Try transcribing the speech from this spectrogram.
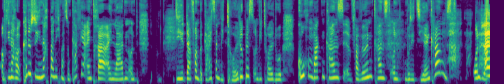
auf die Nachbarn. Könntest du die Nachbarn nicht mal zum Kaffee einladen und die davon begeistern, wie toll du bist und wie toll du Kuchen backen kannst, äh, verwöhnen kannst und musizieren kannst und lachen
